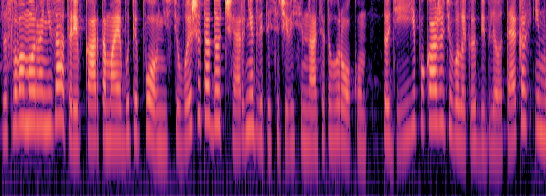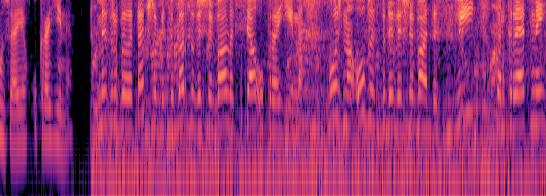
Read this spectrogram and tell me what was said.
За словами організаторів, карта має бути повністю вишита до червня 2018 року. Тоді її покажуть у великих бібліотеках і музеях України. Ми зробили так, щоб цю карту вишивала вся Україна. Кожна область буде вишивати свій конкретний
